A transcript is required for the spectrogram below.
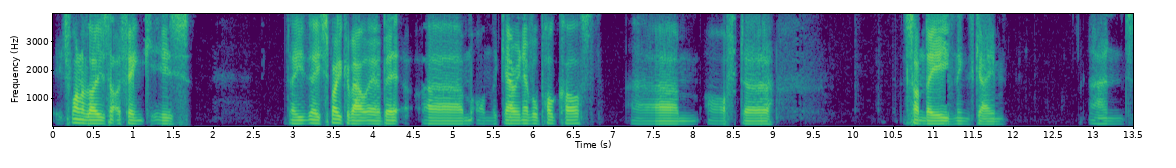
it's one of those that I think is they they spoke about it a bit um, on the Gary Neville podcast um, after Sunday evening's game, and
